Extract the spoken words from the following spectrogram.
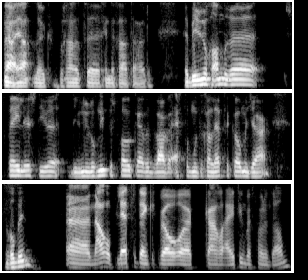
Nou ja, leuk. We gaan het eh, in de gaten houden. Hebben jullie nog andere spelers die we, die we nu nog niet besproken hebben, waar we echt op moeten gaan letten komend jaar? Robin? Eh, nou, op letten denk ik wel eh Karel Eiting bij Volendam.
